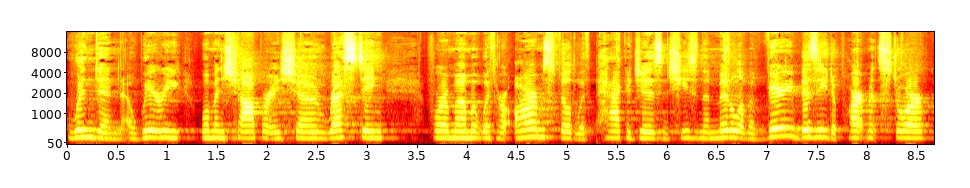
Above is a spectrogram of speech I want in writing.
Gwendon, a weary woman shopper is shown resting for a moment with her arms filled with packages, and she's in the middle of a very busy department store.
